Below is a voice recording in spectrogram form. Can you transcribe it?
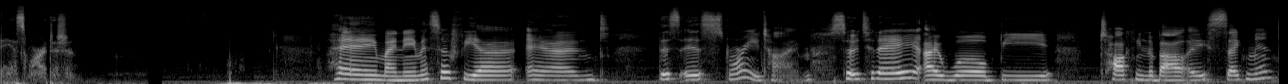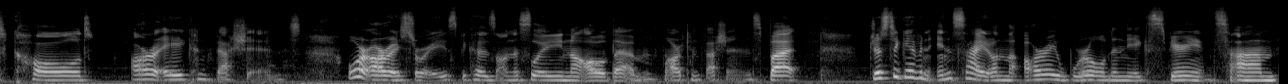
ASMR edition. Hey, my name is Sophia, and this is story time. So, today I will be talking about a segment called RA Confessions, or RA stories because honestly, not all of them are confessions. But just to give an insight on the RA world and the experience, um,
